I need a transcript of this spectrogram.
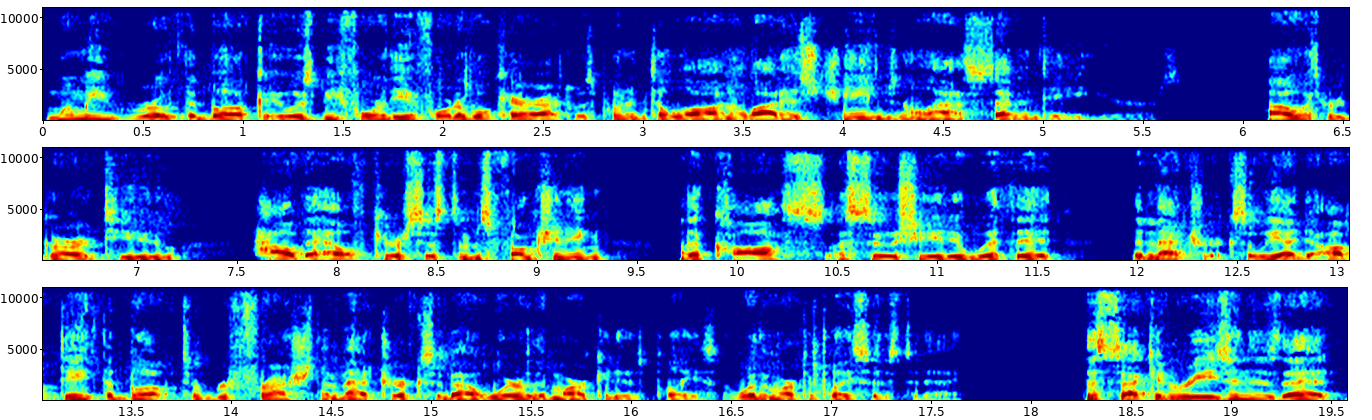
when we wrote the book, it was before the Affordable Care Act was put into law, and a lot has changed in the last seven to eight years uh, with regard to how the healthcare system's functioning, the costs associated with it, the metrics. So we had to update the book to refresh the metrics about where the market is placed, where the marketplace is today. The second reason is that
